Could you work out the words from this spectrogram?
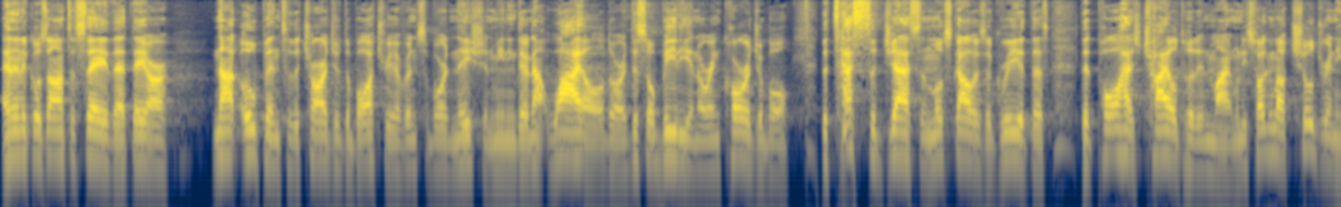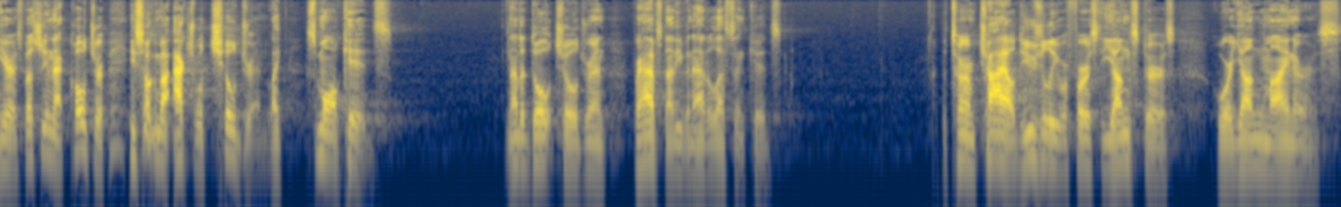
And then it goes on to say that they are not open to the charge of debauchery or insubordination, meaning they're not wild or disobedient or incorrigible. The test suggests, and most scholars agree at this, that Paul has childhood in mind. When he's talking about children here, especially in that culture, he's talking about actual children, like small kids, not adult children, perhaps not even adolescent kids. The term child usually refers to youngsters who are young minors.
